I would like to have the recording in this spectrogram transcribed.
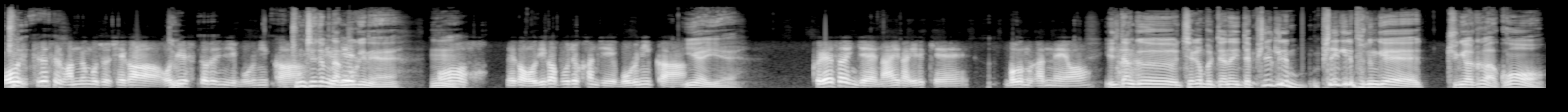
어, 총, 스트레스를 받는 거죠. 제가 어디에서 떨어진지 모르니까. 총체적 난국이네. 음. 어, 내가 어디가 부족한지 모르니까. 예, 예. 그래서 이제 나이가 이렇게 먹은 것 같네요. 일단 그 제가 볼 때는 일단 필기를 필기를 붙는 게 중요할 것 같고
